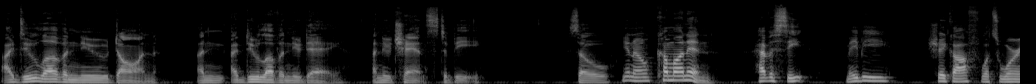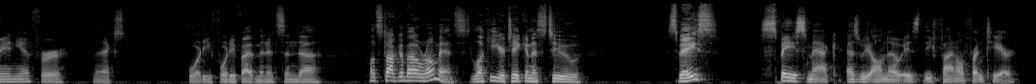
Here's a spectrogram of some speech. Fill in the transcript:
I do love a new dawn. and I do love a new day, a new chance to be. So you know, come on in, have a seat, maybe shake off what's worrying you for the next 40, 45 minutes, and uh, let's talk about romance. Lucky you're taking us to space? Space, Mac, as we all know, is the final frontier.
